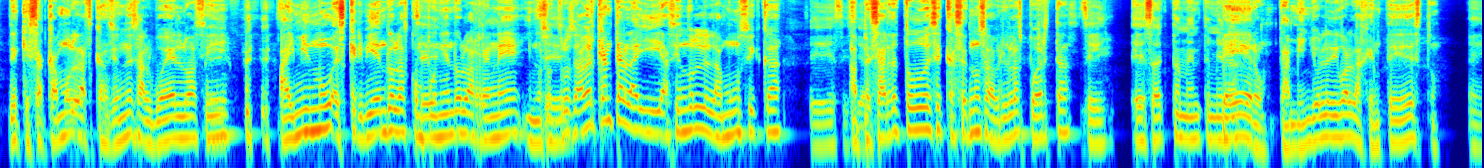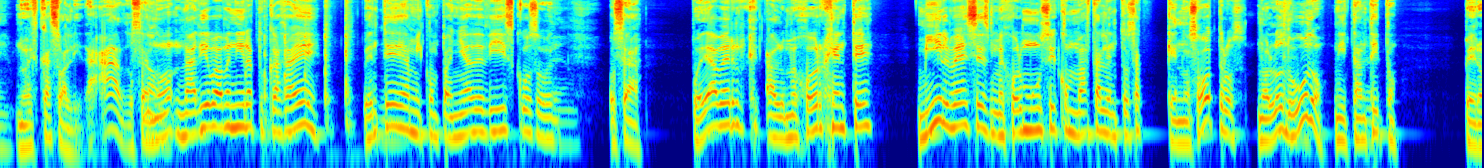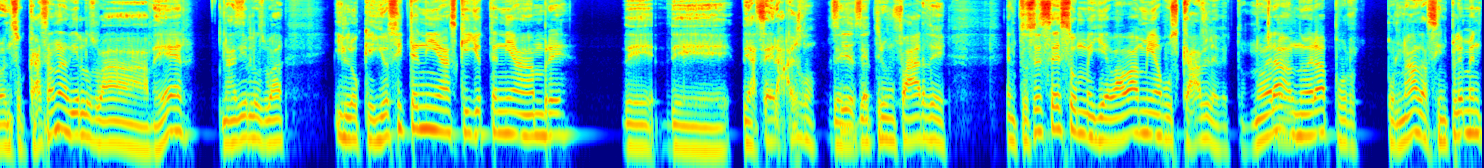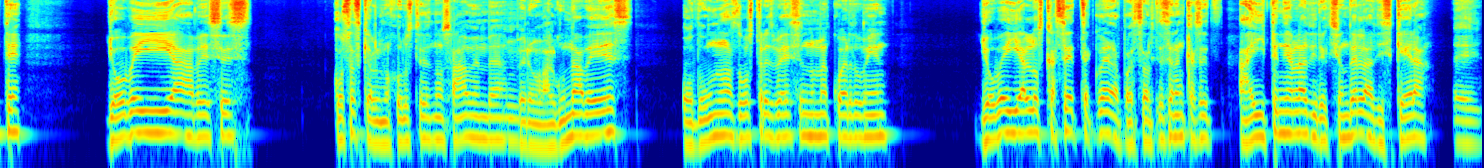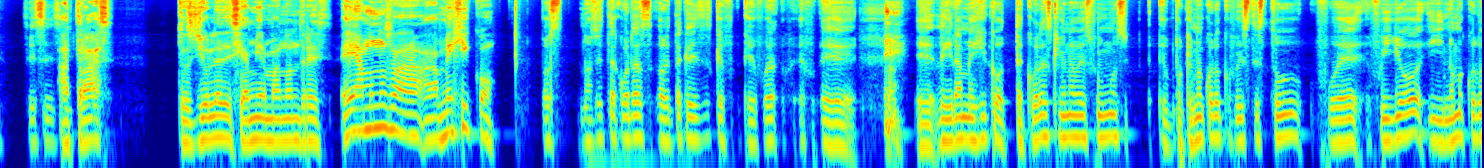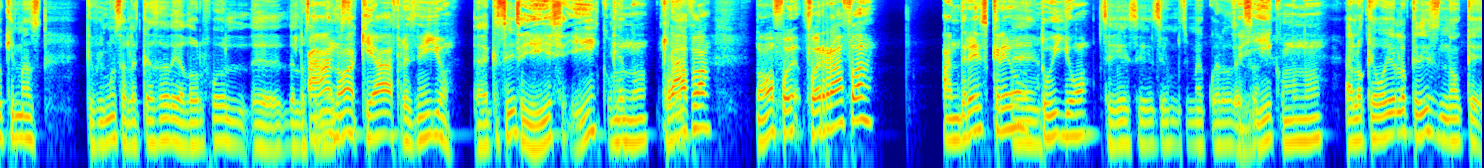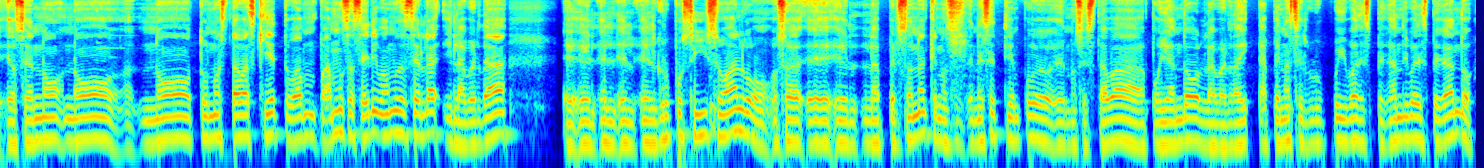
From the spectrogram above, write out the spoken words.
de que sacamos las canciones al vuelo así, ahí mismo escribiéndolas, componiéndolas René y nosotros, a ver, cántala y haciéndole la música. sí, sí, A sí. pesar de todo ese cassette nos abrió las puertas. Sí, exactamente, mira. Pero también yo le digo a la gente esto, eh, no es casualidad, o sea, No. no, nadie va a venir a tu casa, eh, vente a mi compañía de discos o, eh, o sea, puede haber a lo mejor gente mil veces mejor músico, más talentosa que nosotros, no lo dudo, ni tantito. Pero en su casa nadie los va a ver, nadie los va. Y lo que yo sí tenía es que yo tenía hambre de, de, de hacer algo, Sí, de, triunfar, de. Entonces eso me llevaba a mí a buscarle, Beto. No era, Sí. no era por, por nada, simplemente yo veía a veces cosas que a lo mejor ustedes no saben, ¿verdad? Mm. Pero alguna vez, o de unas dos, tres veces, no me acuerdo bien, yo veía los cassettes, ¿se acuerdan? Pues antes eran cassettes. Ahí tenían la dirección de la disquera Eh, sí, sí, sí. atrás. Entonces yo le decía a mi hermano Andrés, eh, vámonos a, a México. Pues no sé si te acuerdas, ahorita que dices que, que fue eh, eh, de ir a México, ¿te acuerdas que una vez fuimos, porque me acuerdo que fuiste tú, fue, fui yo y no me acuerdo quién más, que fuimos a la casa de Adolfo el, eh, de los Ah, no, aquí a Fresnillo. ¿Verdad que sí? Sí, sí, cómo no. Rafa, no, fue, fue Rafa, Andrés, creo, Eh. tú y yo. Sí, sí, sí, sí me acuerdo de eso. Sí, cómo no. A lo que voy es lo que dices, no, que, o sea, no, no, no, tú no estabas quieto, vamos, vamos a hacer y vamos a hacerla, y la verdad, eh, el, el, el, grupo sí hizo algo, o sea, eh, el- la persona que nos en ese tiempo eh, nos estaba apoyando, la verdad, apenas el grupo iba despegando, iba despegando.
